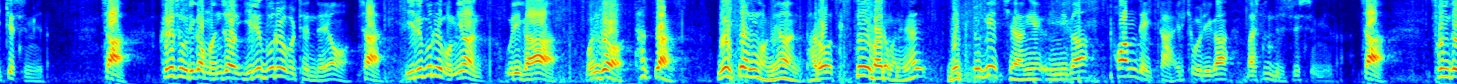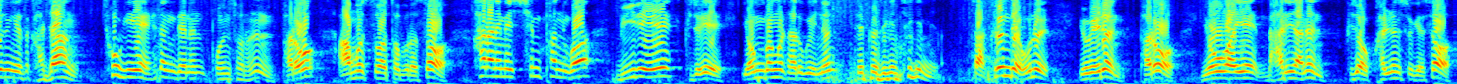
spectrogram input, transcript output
있겠습니다. 자, 그래서 우리가 먼저 일부를 볼 텐데요. 자, 일부를 보면 우리가 먼저 첫 장, 1장에 보면 바로 특징이 바로 뭐냐면 메뚜기 재앙의 의미가 포함되어 있다. 이렇게 우리가 말씀드릴 수 있습니다. 자, 손도 중에서 가장 초기에 해당되는 본서는 바로 아모스와 더불어서 하나님의 심판과 미래의 그저의 영광을 다루고 있는 대표적인 책입니다. 자, 그런데 오늘 요엘은 바로 여호와의 날이라는 그저 관련 속에서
